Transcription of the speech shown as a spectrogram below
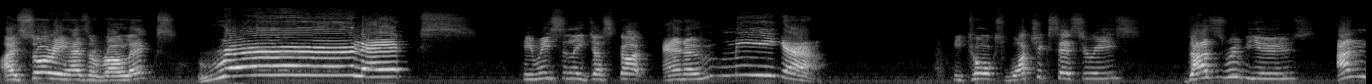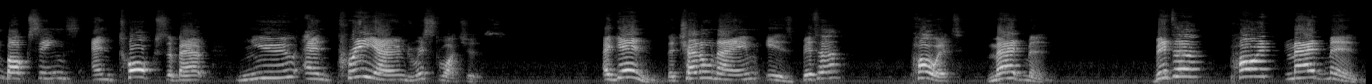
I saw he has a Rolex. Rolex! He recently just got an Omega. He talks watch accessories, does reviews, unboxings, and talks about new and pre-owned wristwatches. Again, the channel name is Bitter Poet Madman. Bitter Poet Madman.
